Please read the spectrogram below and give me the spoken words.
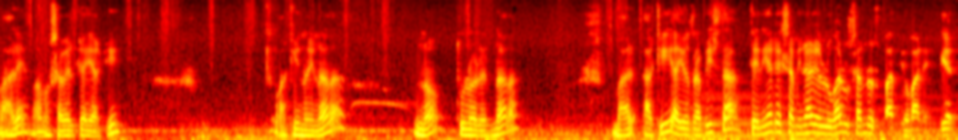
Vale, vamos a ver qué hay aquí. Aquí no hay nada. No, tú no eres nada. Vale, aquí hay otra pista. Tenía que examinar el lugar usando espacio. Vale, bien.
